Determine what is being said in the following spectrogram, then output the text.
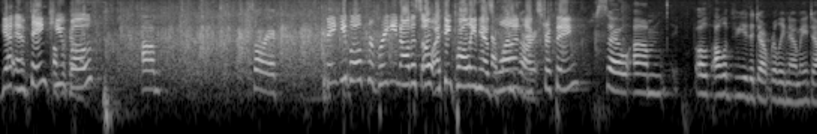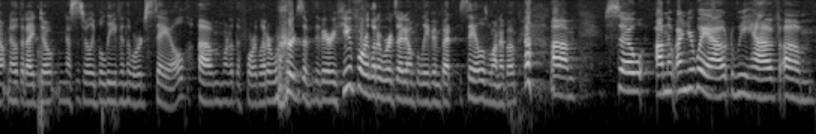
Yeah, and thank you for both. Um, sorry, I Thank you both for bringing all this. Oh, I think Pauline has Yes, one extra thing. So, um, both, all of you that don't really know me don't know that I don't necessarily believe in the word sale. Um, one of the four-letter words of the very few four-letter words I don't believe in, but sale is one of them. um, so, on, the, on your way out, we have um,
